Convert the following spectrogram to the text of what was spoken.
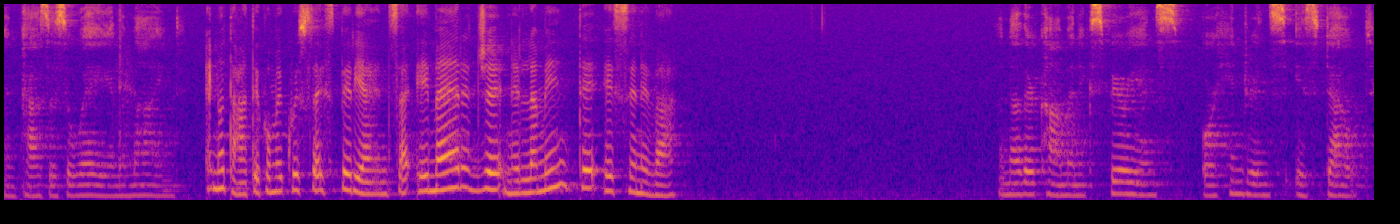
and passes away in the mind. E notate come questa esperienza emerge nella mente e se ne va. Another common experience or hindrance is doubt.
